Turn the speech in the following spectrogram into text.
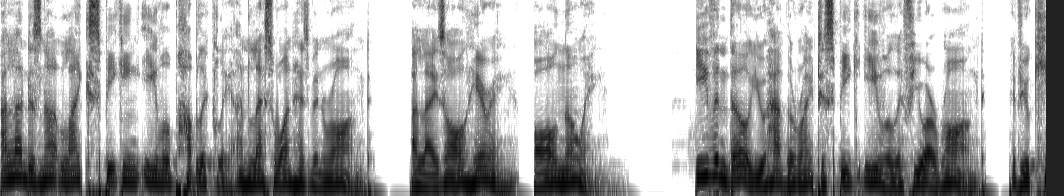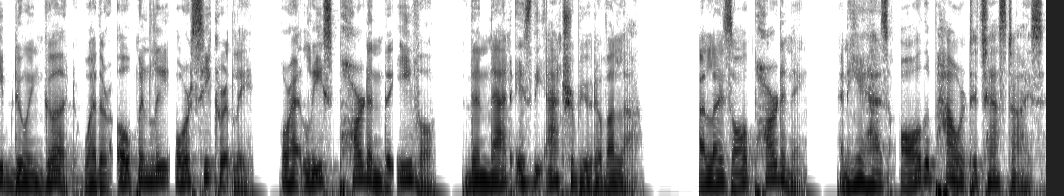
Allah does not like speaking evil publicly unless one has been wronged. Allah is all hearing, all knowing. Even though you have the right to speak evil if you are wronged, if you keep doing good, whether openly or secretly, or at least pardon the evil, then that is the attribute of Allah. Allah is all pardoning, and He has all the power to chastise.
